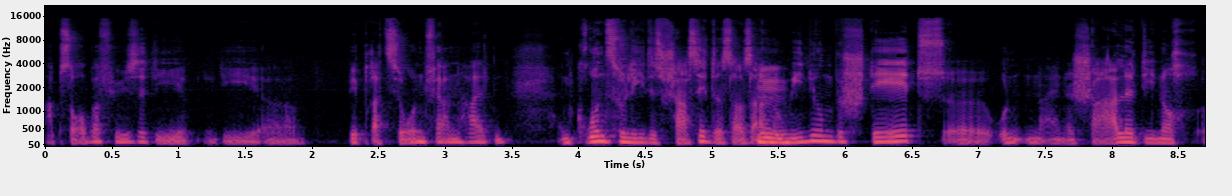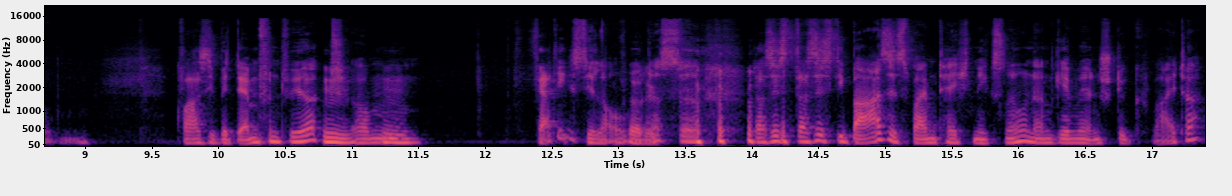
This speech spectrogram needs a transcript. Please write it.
Absorberfüße, die die äh, Vibrationen fernhalten. Ein grundsolides Chassis, das aus Aluminium besteht. Äh, unten eine Schale, die noch ähm, quasi bedämpfend wirkt. Ähm, Fertig ist die Laube. Das, äh, das, ist, das ist die Basis beim Technics. Ne? Und dann gehen wir ein Stück weiter.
